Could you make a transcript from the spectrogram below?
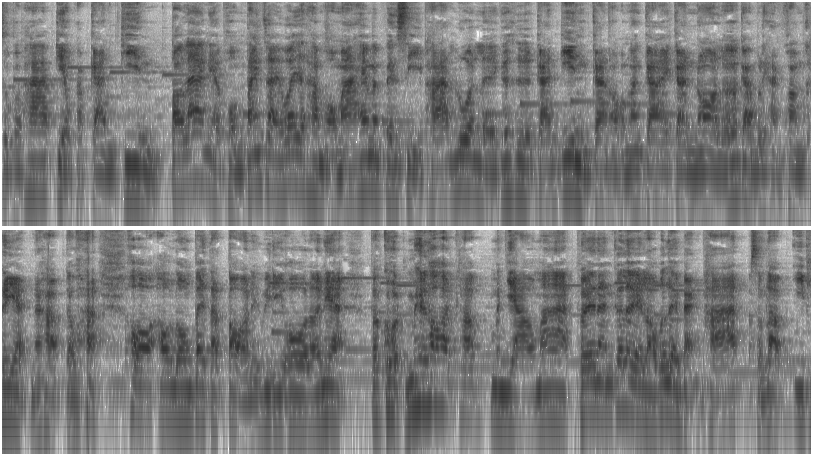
สุขภาพเกี่ยวกับการกิน ตอนแรกเนี่ยผมตั้งใจว่าจะทำออกมาให้มันเป็น 4 พาร์ทล้วนเลยก็คือการกิน การออกกำลังกาย การนอนแล้วก็การบริหารความเครียดนะครับ แต่ว่าพอเอาลงไปตัดต่อในวิดีโอแล้วเนี่ยปรากฏไม่รอดครับมันยาวมาก เพราะฉะนั้นก็เลยเราก็เลยแบ่งพาร์ทสำหรับ EP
